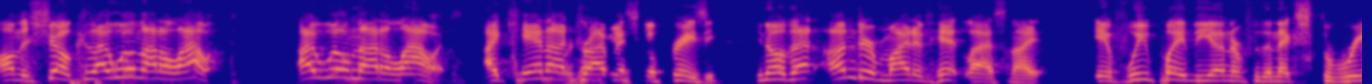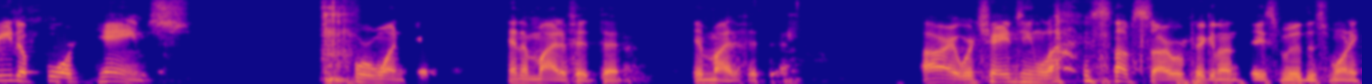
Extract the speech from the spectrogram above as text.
on the show because I will not allow it. I will not allow it. I cannot drive myself crazy. You know, that under might have hit last night if we played the under for the next three to four games for one game. And it might have hit then. It might have hit there. All right, we're changing lives. I'm sorry, we're picking on Jay Smooth this morning.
